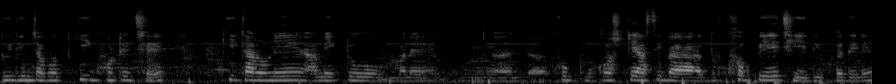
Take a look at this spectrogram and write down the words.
দুই দিন যাবৎ কি ঘটেছে, কি কারণে আমি একটু মানে খুব কষ্টে আছি বা দুঃখ পেয়েছি দুঃখ দিনে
